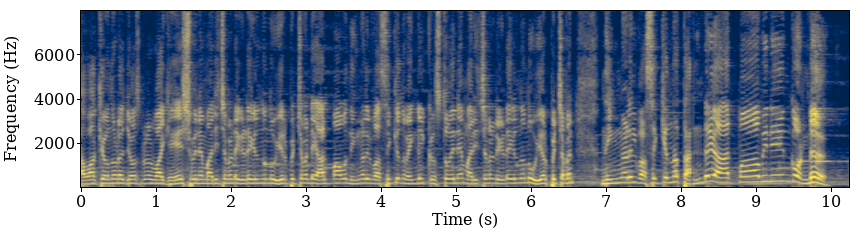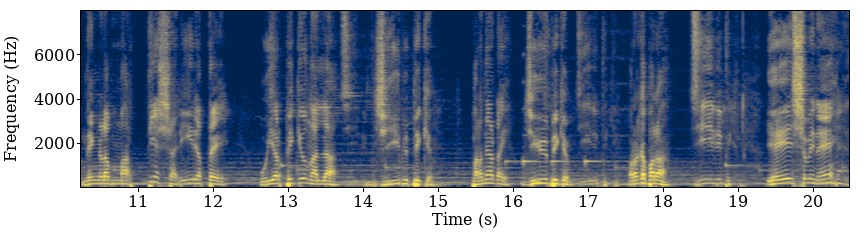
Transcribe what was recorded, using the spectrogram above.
ആ വാക്യം ഒന്നുകൂടെ ജോസ് ബ്രദർ വായിക്കുക യേശുവിനെ മരിച്ചവരുടെ ഇടയിൽ നിന്ന് ഉയർപ്പിച്ചവന്റെ ആത്മാവ് നിങ്ങളിൽ വസിക്കുന്നു എങ്കിൽ ക്രിസ്തുവിനെ മരിച്ചവരുടെ ഇടയിൽ നിന്ന് ഉയർപ്പിച്ചവൻ നിങ്ങളിൽ വസിക്കുന്ന തന്റെ ആത്മാവിനെയും കൊണ്ട് നിങ്ങളുടെ മർത്യ ശരീരത്തെ ഉയർപ്പിക്കുന്നല്ല ജീവിപ്പിക്കും. പറഞ്ഞാട്ടെ ജീവിപ്പിക്കും. ഉറക്കെ പറ. ജീവിപ്പിക്കും യേശുവിനെ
